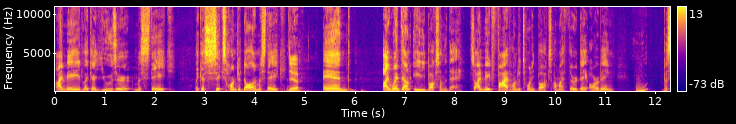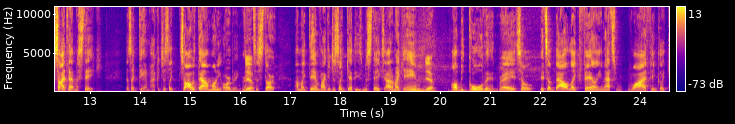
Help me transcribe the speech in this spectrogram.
I made like a user mistake, like a six hundred dollar mistake Yeah. and I went down 80 bucks on the day. So I made 520 bucks on my third day arbing w- besides that mistake. It's like, damn, if I could just like so I was down money arbing, right, Yeah. to start. I'm like, damn, if I could just like get these mistakes out of my game, Yeah. I'll be golden, right? So it's about like failing, and that's why I think like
